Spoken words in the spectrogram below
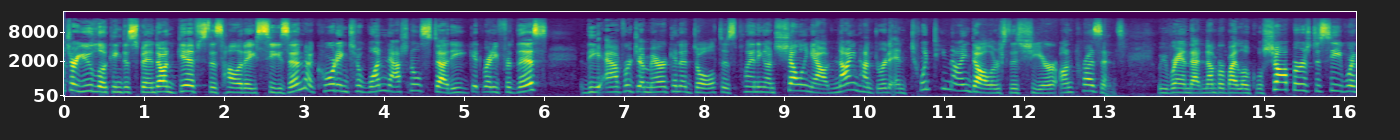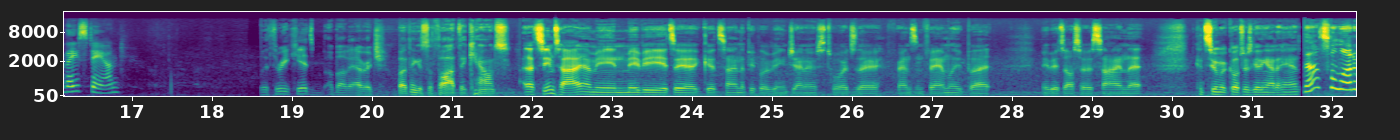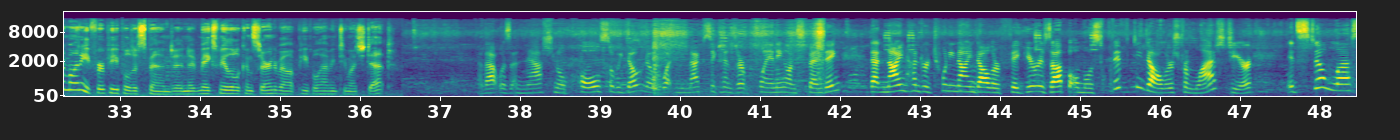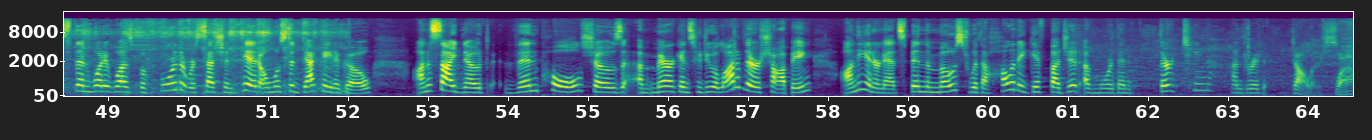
much are you looking to spend on gifts this holiday season? According to one national study, get ready for this. The average American adult is planning on shelling out $929 this year on presents. We ran that number by local shoppers to see where they stand. With three kids, above average. I think it's the thought that counts. That seems high. I mean, maybe it's a good sign that people are being generous towards their friends and family, but maybe it's also a sign that consumer culture is getting out of hand. That's a lot of money for people to spend, and it makes me a little concerned about people having too much debt. Now, that was a national poll, so we don't know what New Mexicans are planning on spending. That $929 figure is up almost $50 from last year. It's still less than what it was before the recession hit almost a decade ago. On a side note, then poll shows Americans who do a lot of their shopping on the internet spend the most with a holiday gift budget of more than $1,300. Wow.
